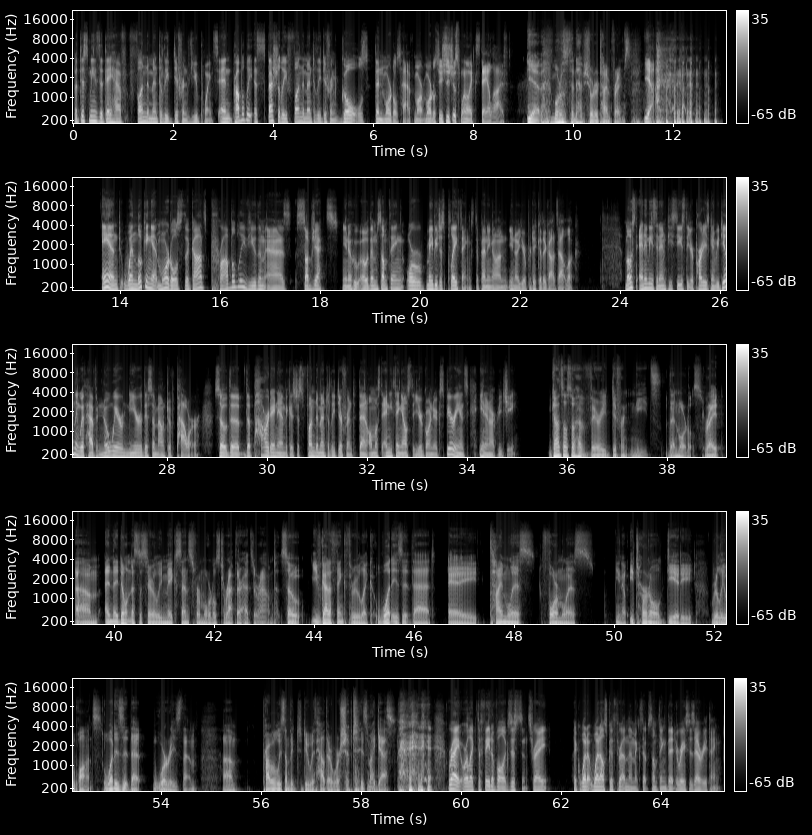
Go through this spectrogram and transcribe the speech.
But this means that they have fundamentally different viewpoints and probably especially fundamentally different goals than mortals have. Mortals usually just want to like stay alive. Yeah, mortals tend to have shorter time frames. Yeah. and when looking at mortals, the gods probably view them as subjects, you know, who owe them something or maybe just playthings depending on, you know, your particular god's outlook most enemies and NPCs that your party is going to be dealing with have nowhere near this amount of power. So the the power dynamic is just fundamentally different than almost anything else that you're going to experience in an RPG. Gods also have very different needs than mortals, right? Um, and they don't necessarily make sense for mortals to wrap their heads around. So you've got to think through like, what is it that a timeless, formless, you know, eternal deity really wants? What is it that worries them. Um, probably something to do with how they're worshipped is my guess. right, or like the fate of all existence, right? Like what what else could threaten them except something that erases everything?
